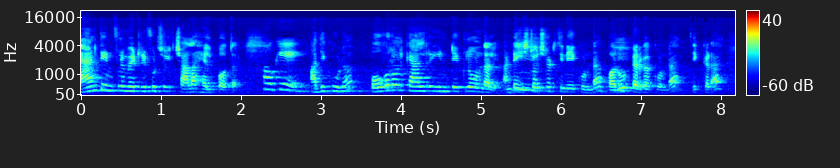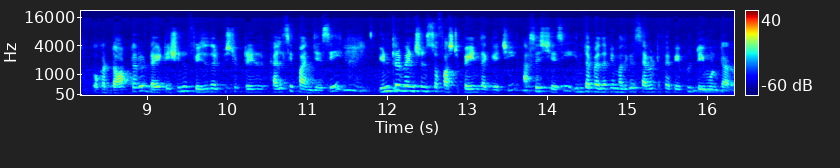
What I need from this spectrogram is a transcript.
anti inflammatory foods చాలా హెల్ప్ అవుతాయి. అది కూడా ఓవరాల్ క్యాలరీ ఇంటేక్లో ఉండాలి. అంటే Mm. ఇష్టం వచ్చినట్టు తినేయకుండా బరువు పెరగకుండా ఇక్కడ ఒక డాక్టర్ డైటీషియన్ ఫిజియోథెరపిస్ట్ ట్రైనర్ కలిసి పనిచేసి ఇంటర్వెన్షన్స్తో ఫస్ట్ పెయిన్ తగ్గించి అసిస్ట్ చేసి ఇంత పెద్ద టీం దగ్గర సెవెంటీ ఫైవ్ పీపుల్ టీం ఉంటారు.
